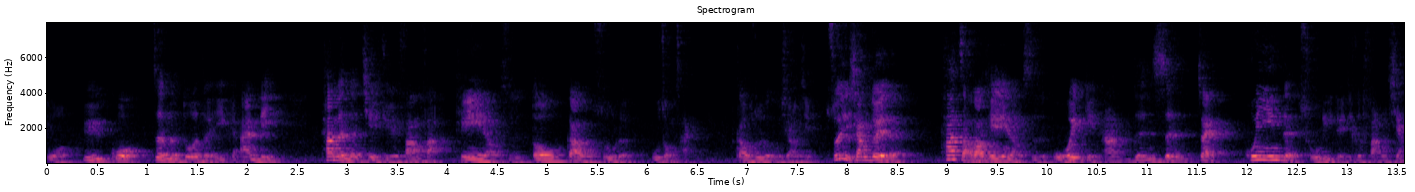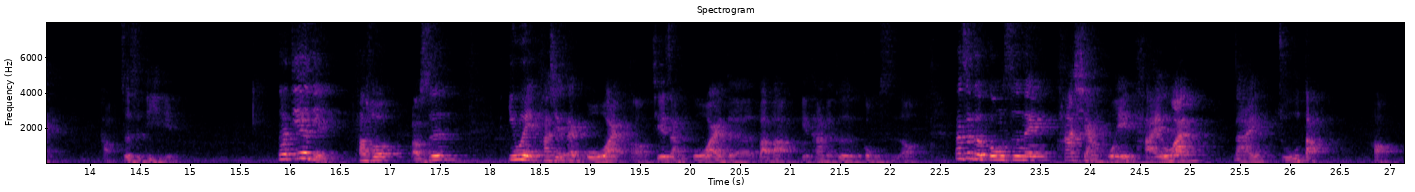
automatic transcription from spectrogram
我遇过这么多的一个案例，他们的解决方法，天意老师都告诉了吴总裁，告诉了吴小姐，所以相对的，他找到天意老师，我会给他人生在婚姻的处理的这个方向。好，这是第一点。那第二点，他说老师，因为他现在在国外哦，接掌国外的爸爸给他的各个公司哦。那这个公司呢，他想回台湾来主导，好，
